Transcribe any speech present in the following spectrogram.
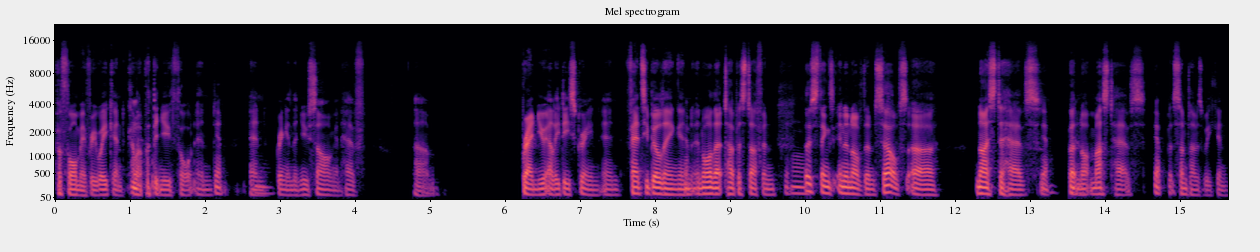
perform every weekend, come up with the new thought, and and Mm. bring in the new song, and have um, brand new LED screen and fancy building and, and all that type of stuff. And Mm. those things in and of themselves are nice to haves, but not must haves. But sometimes we can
